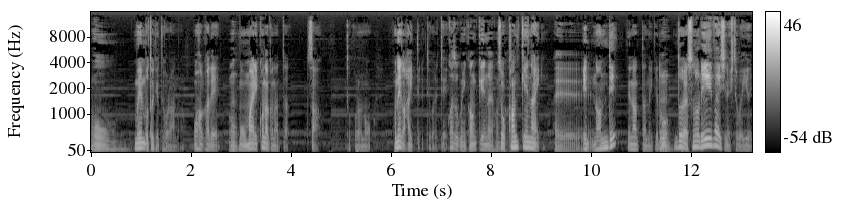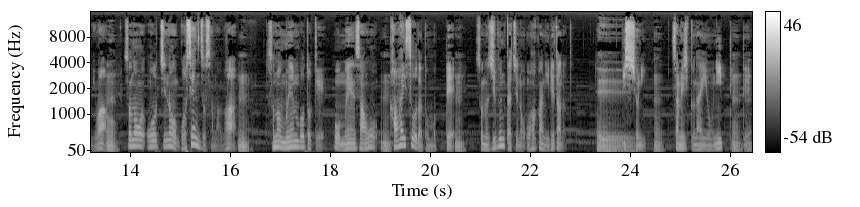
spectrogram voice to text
おー。無縁仏ってほらあの、お墓でうん。もうお参り来なくなったさ、ところの骨が入ってるって言われて、家族に関係ない本そう、関係ない。へえ、なんで？ってなったんだけど、うんどうやらその霊媒師の人が言うには、うん。そのお家のご先祖様が、うん。その無縁仏を、無縁さんをうん、かわいそうだと思って、うん。その自分たちのお墓に入れたんだって。へー。一緒に。うん。寂しくないようにって言って、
